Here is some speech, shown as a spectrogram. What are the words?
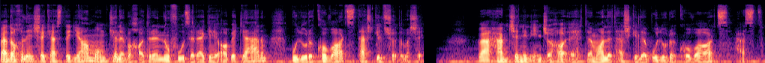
و داخل این شکستگی هم ممکنه به خاطر نفوذ رگه آب گرم بلور کوارتز تشکیل شده باشه. و همچنین اینجاها احتمال تشکیل بلور کوارتز هست.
